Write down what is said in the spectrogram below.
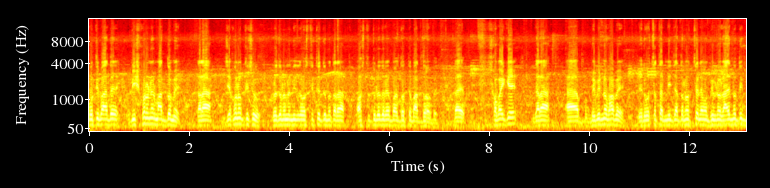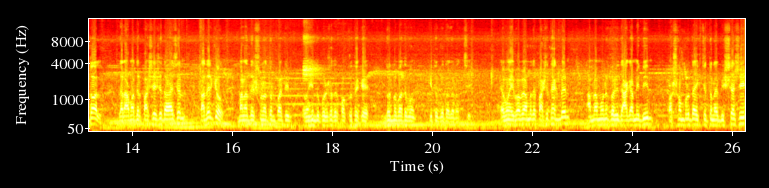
প্রতিবাদে বিস্ফোরণের মাধ্যমে তারা যে কোনো কিছু প্রয়োজন হলে নিজের অস্তিত্বের জন্য তারা অস্ত্র তুলে ধরে ধরতে বাধ্য হবে। তাই সবাইকে যারা বিভিন্নভাবে যে অত্যাচার নির্যাতন হচ্ছেন এবং বিভিন্ন রাজনৈতিক দল যারা আমাদের পাশে এসে দাঁড়াচ্ছেন তাদেরকেও বাংলাদেশ সনাতন পার্টির এবং হিন্দু পরিষদের পক্ষ থেকে ধন্যবাদ এবং কৃতজ্ঞতা জানাচ্ছি। এবং এইভাবে আমাদের পাশে থাকবেন। আমরা মনে করি যে আগামী দিন অসাম্প্রদায়িক চেতনায় বিশ্বাসী,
